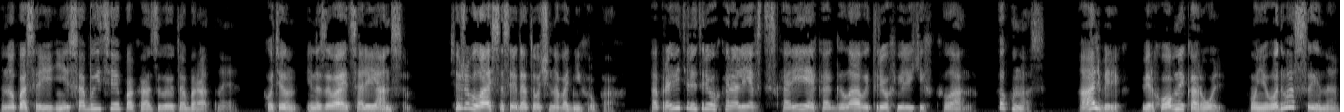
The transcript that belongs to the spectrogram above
Но последние события показывают обратное. Хоть он и называется Альянсом, все же власть сосредоточена в одних руках. А правители трех королевств скорее как главы трех великих кланов, как у нас. Альберик — верховный король. У него два сына,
